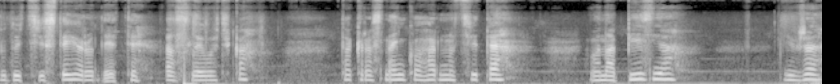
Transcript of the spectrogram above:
Будуть цвісти і родити. Та сливочка так красненько, гарно цвіте. Вона пізня і вже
